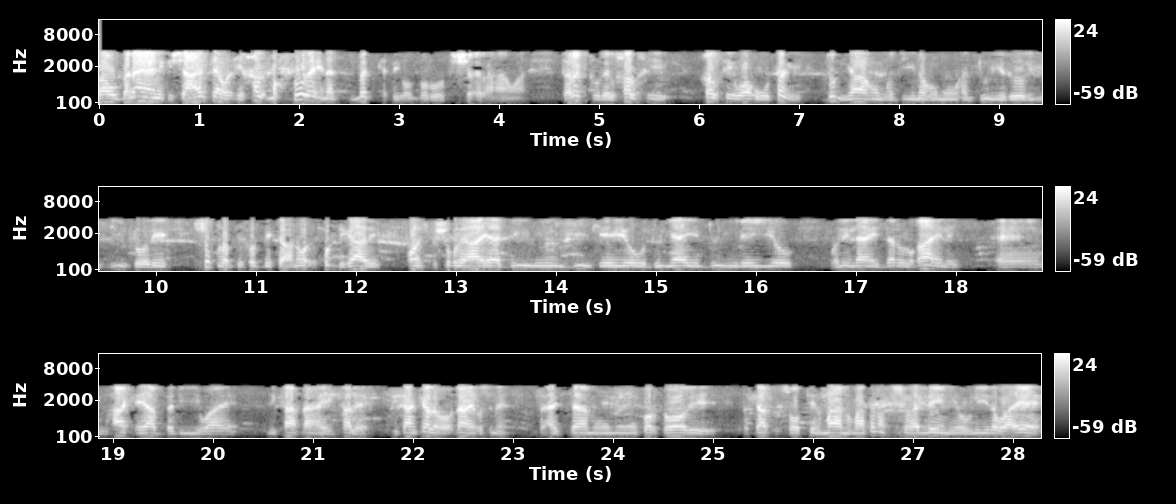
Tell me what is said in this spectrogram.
waa banaayanka shaacirka wixii maqsuur inaad mad ka dhigo darurat shicir ahaan waay taraktu lilkhalqi khalqi waa uu tagi dunyaahum wadiinahum adduunyadoodi iyo diinkoodii shukla bixubika ano xubigaadi oon isku shuglihaaya diini diinkeeyo wadunyaay dunyileeyo walilahi dar lgaayli maxaa kayaa badiyi waaye ninkaan dhahay kale ninkaan kale oo dhahay usne faajtaamuhum korkoodi dadkaas soo tilmaano maantana ka soo hadlayni awliyada waaye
